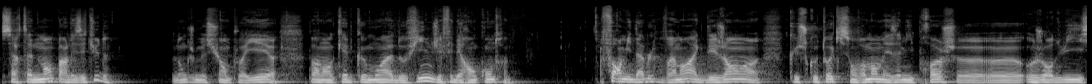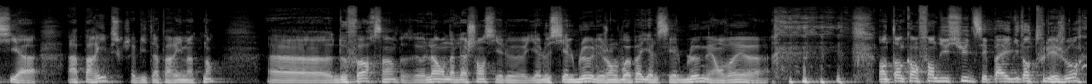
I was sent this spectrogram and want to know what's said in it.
certainement par les études. Donc je me suis employé euh, pendant quelques mois à Dauphine, j'ai fait des rencontres formidables, vraiment, avec des gens euh, que je côtoie qui sont vraiment mes amis proches euh, aujourd'hui ici à, Paris, puisque j'habite à Paris maintenant. De force, hein, parce que là on a de la chance, il y, a le, il y, a le, ciel bleu, les gens le voient pas, il y a le ciel bleu, mais en vrai, en tant qu'enfant du Sud, c'est pas évident tous les jours.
